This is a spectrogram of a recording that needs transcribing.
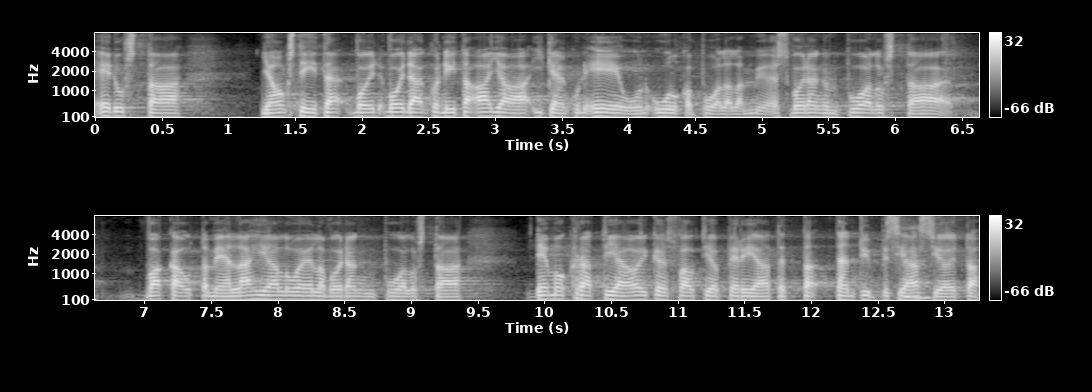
edustaa, ja onko niitä, voidaanko niitä ajaa ikään kuin EUn ulkopuolella myös? Voidaanko me puolustaa vakautta meidän lähialueilla, voidaanko me puolustaa demokratiaa, oikeusvaltioperiaatetta, tämän tyyppisiä mm. asioita.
